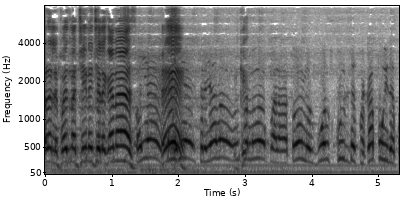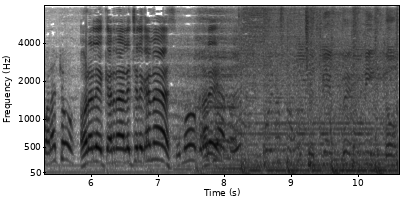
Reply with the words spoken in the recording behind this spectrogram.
Órale, pues, machín, échale ganas. Oye, ¡Eh! oye, estrellado, un ¿Qué? saludo para todos los World Schools de Zacapu y de Paracho. Órale, carnal, échale ganas. Órale. gracias. Buenas noches, bienvenidos,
